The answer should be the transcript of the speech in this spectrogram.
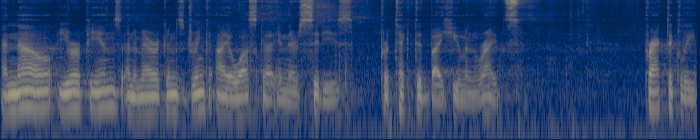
And now Europeans and Americans drink ayahuasca in their cities, protected by human rights. Practically,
